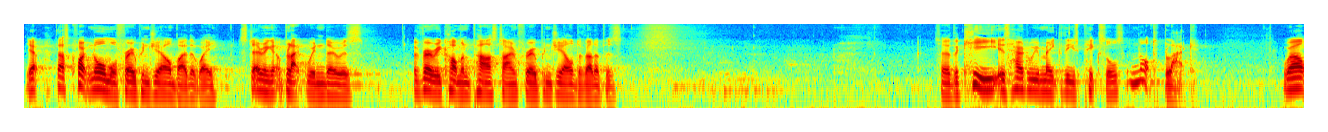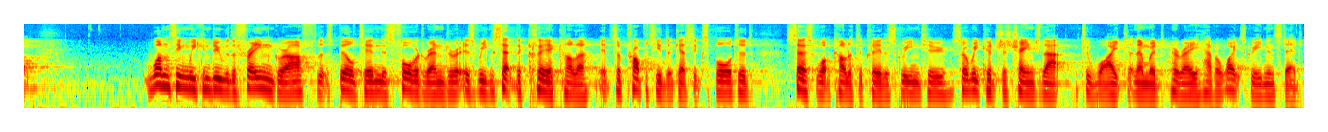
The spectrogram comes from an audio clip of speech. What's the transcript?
Yep, that's quite normal for OpenGL, by the way. Staring at a black window is a very common pastime for OpenGL developers. So the key is how do we make these pixels not black? Well, one thing we can do with the frame graph that's built in, this forward renderer, is we can set the clear color. It's a property that gets exported, says what color to clear the screen to, so we could just change that to white, and then we'd, hooray, have a white screen instead.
